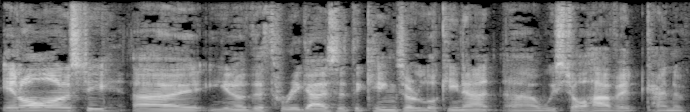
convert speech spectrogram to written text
in all honesty, uh, you know, the three guys that the Kings are looking at, uh, we still have it kind of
